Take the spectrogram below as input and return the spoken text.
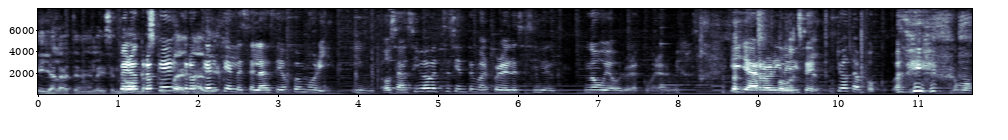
Y ya la veterinaria le dice, no, Pero no creo es que de creo que el que le- se las dio fue Mori. Y, o sea, sí Babette se siente mal, pero él es así de, no voy a volver a comer almejas. Y ya Rory le dice, respeto. yo tampoco. Así como,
